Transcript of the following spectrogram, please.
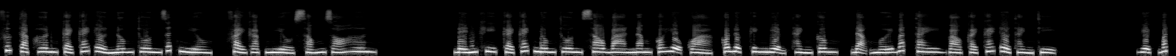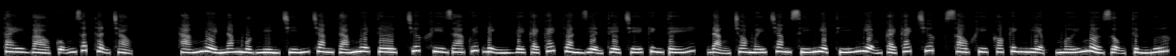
phức tạp hơn cải cách ở nông thôn rất nhiều, phải gặp nhiều sóng gió hơn. Đến khi cải cách nông thôn sau 3 năm có hiệu quả, có được kinh nghiệm thành công, đặng mới bắt tay vào cải cách ở thành thị. Việc bắt tay vào cũng rất thận trọng. Tháng 10 năm 1984, trước khi ra quyết định về cải cách toàn diện thể chế kinh tế, đặng cho mấy trăm xí nghiệp thí nghiệm cải cách trước, sau khi có kinh nghiệm mới mở rộng từng bước.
